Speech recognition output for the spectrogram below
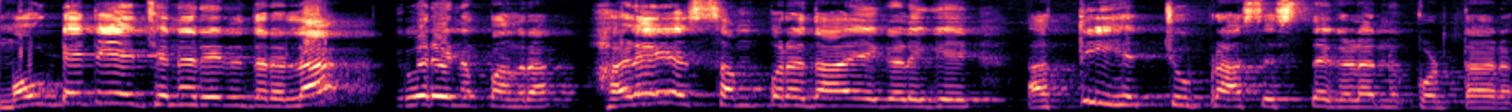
ಮೌಢ್ಯತೆಯ ಜನರೇನಿದಾರಲ್ಲ? ಇವರೇನಪ್ಪ ಅಂದ್ರೆ ಹಳೆಯ ಸಂಪ್ರದಾಯಗಳಿಗೆ ಅತಿ ಹೆಚ್ಚು ಪ್ರಾಶಸ್ತ್ಯಗಳನ್ನು ಕೊಡ್ತಾರೆ.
